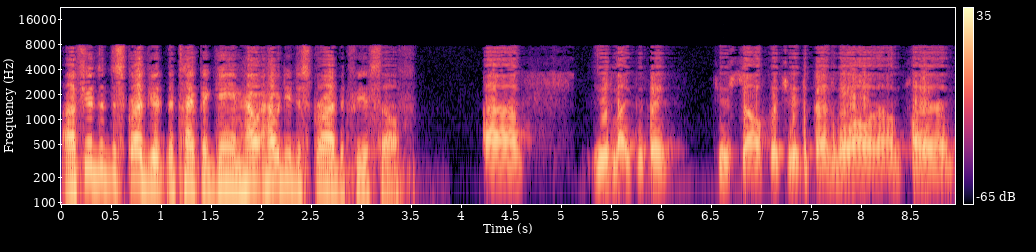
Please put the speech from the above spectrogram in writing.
Uh, if you had to describe your, the type of game, how, how would you describe it for yourself? Uh, you'd like to think yourself that you're a dependable all-around player. And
